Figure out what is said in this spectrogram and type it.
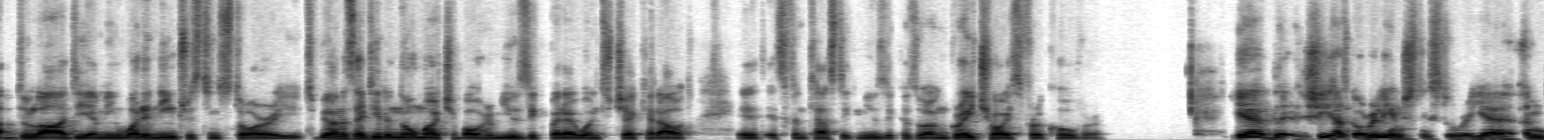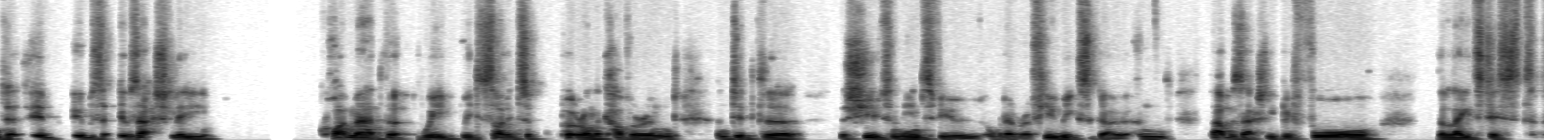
Abdulhadi. I mean, what an interesting story. To be honest, I didn't know much about her music, but I went to check it out. It, it's fantastic music as well, and great choice for a cover. Yeah, she has got a really interesting story. Yeah, and it, it was it was actually quite mad that we we decided to put her on the cover and and did the the shoot and the interview or whatever a few weeks ago, and that was actually before the latest,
